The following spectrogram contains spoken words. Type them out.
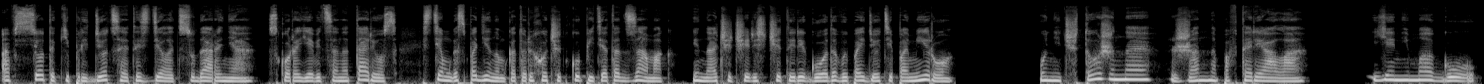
А все-таки придется это сделать, сударыня. Скоро явится нотариус с тем господином, который хочет купить этот замок, иначе через четыре года вы пойдете по миру. Уничтоженная, Жанна повторяла. «Я не могу,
